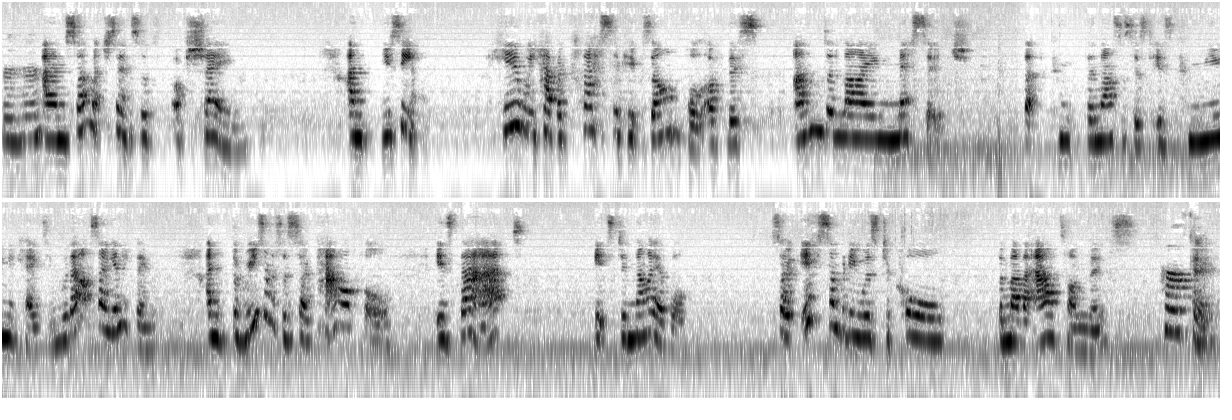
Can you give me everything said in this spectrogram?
mm-hmm. and so much sense of, of shame and you see here we have a classic example of this underlying message that the narcissist is communicating without saying anything. And the reason this is so powerful is that it's deniable. So if somebody was to call the mother out on this, Perfect.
